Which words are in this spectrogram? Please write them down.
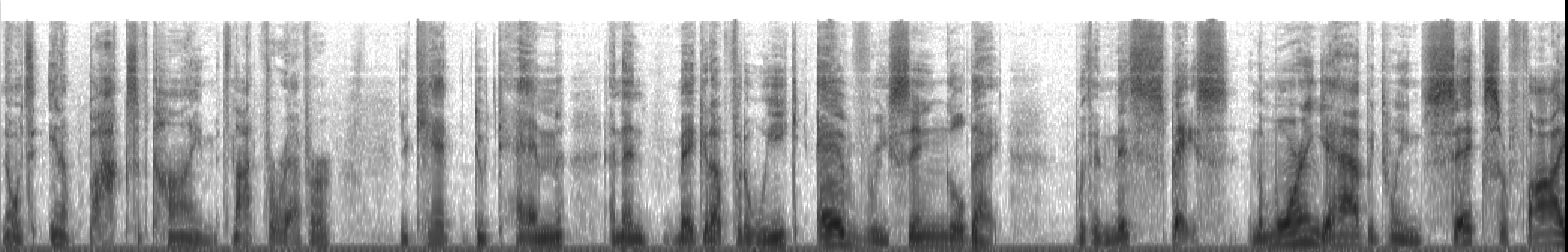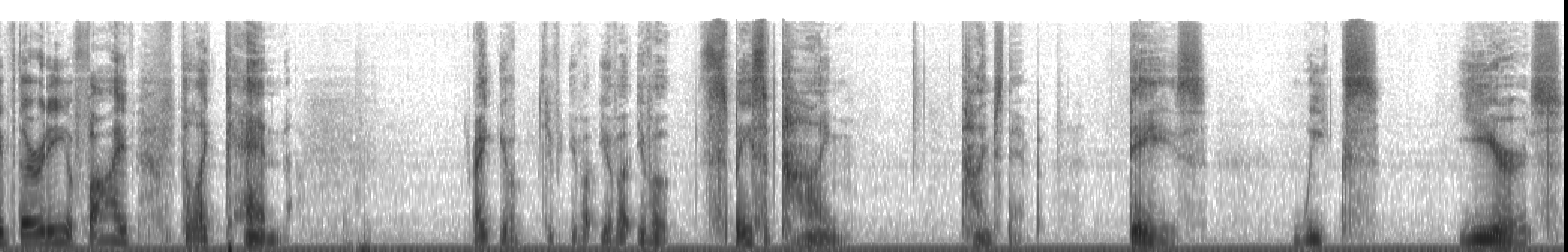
No, it's in a box of time. It's not forever. You can't do 10 and then make it up for the week every single day. Within this space, in the morning you have between 6 or 5:30 or 5 to like 10. Right? You have you have you have a, you have a space of time. Timestamp. Days, weeks, years.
